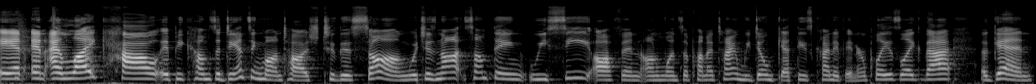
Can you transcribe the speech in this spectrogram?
and and I like how it becomes a dancing montage to this song, which is not something we see often on Once Upon a Time. We don't get these kind of interplays like that. Again,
